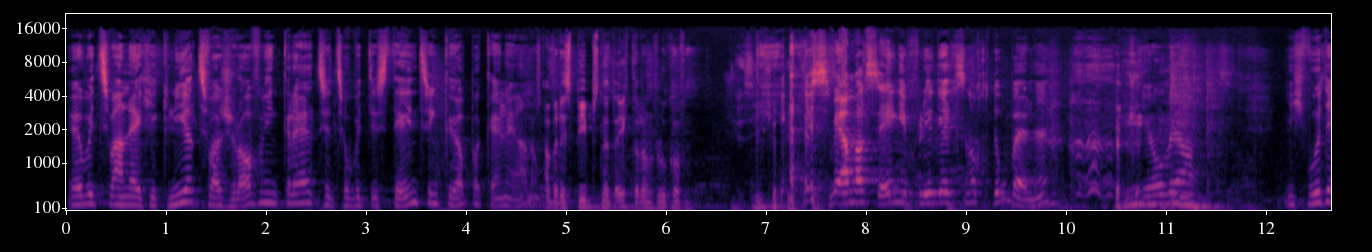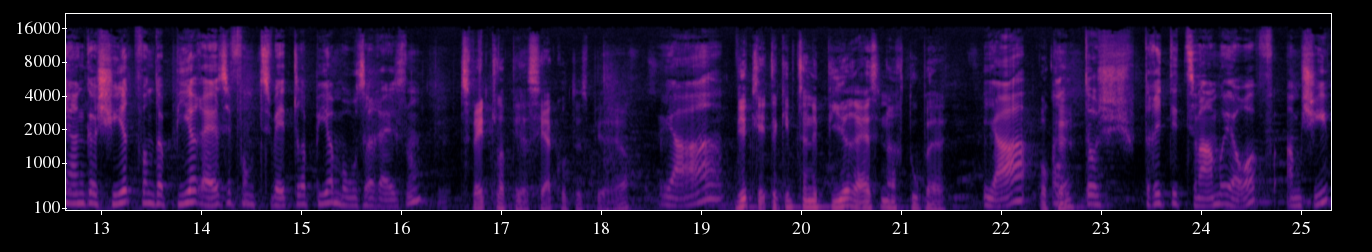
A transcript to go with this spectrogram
Ich habe zwei neue Knie, zwei Schrauben im Kreuz, jetzt habe ich Distanz im Körper, keine Ahnung. Aber das piepst nicht echt, oder am Flughafen? Sicher, bitte. Das werden wir sehen, ich fliege jetzt nach Dubai. Ne? Ich, ja, ich wurde engagiert von der Bierreise vom Zwettler Biermoser Reisen. Zwettlerbier, sehr gutes Bier, ja. Ja, Wirklich, da gibt es eine Bierreise nach Dubai. Ja, Okay. und da tritt ich zweimal auf am Schiff.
